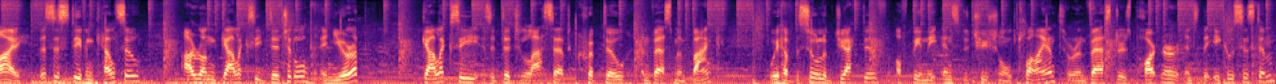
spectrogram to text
Hi, this is Stephen Kelso. I run Galaxy Digital in Europe. Galaxy is a digital asset crypto investment bank. We have the sole objective of being the institutional client or investor's partner into the ecosystem.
